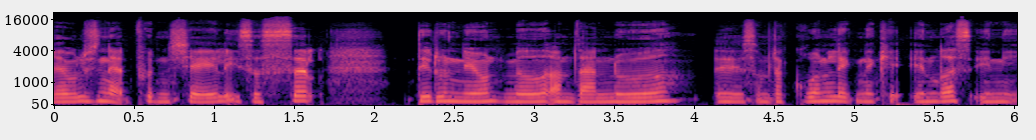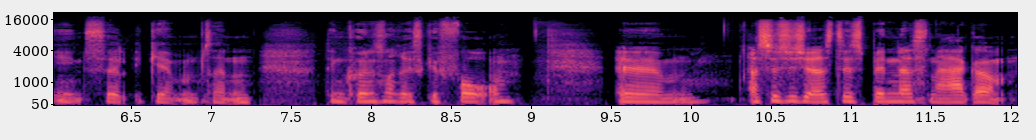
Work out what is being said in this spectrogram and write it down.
revolutionært potentiale i sig selv. Det du nævnte med, om der er noget, øh, som der grundlæggende kan ændres ind i en selv igennem sådan, den kunstneriske form. Øhm, og så synes jeg også, det er spændende at snakke om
